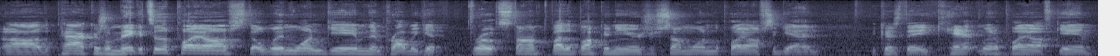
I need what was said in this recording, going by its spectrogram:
Uh, the Packers will make it to the playoffs. They'll win one game and then probably get throat stomped by the Buccaneers or someone in the playoffs again because they can't win a playoff game,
